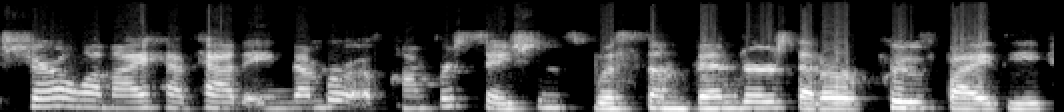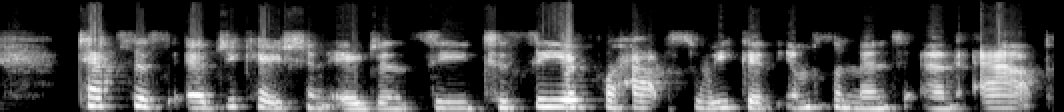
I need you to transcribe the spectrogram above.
Cheryl and I have had a number of conversations with some vendors that are approved by the Texas Education Agency to see if perhaps we could implement an app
